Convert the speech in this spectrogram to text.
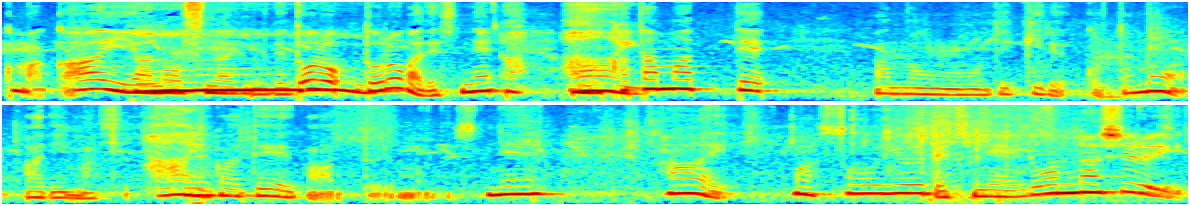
細かいあの砂切りで泥うん泥がですねああのはい固まってあのできることもあります。はいこれが泥岩というものですね。はい。まあそういうですねいろんな種類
